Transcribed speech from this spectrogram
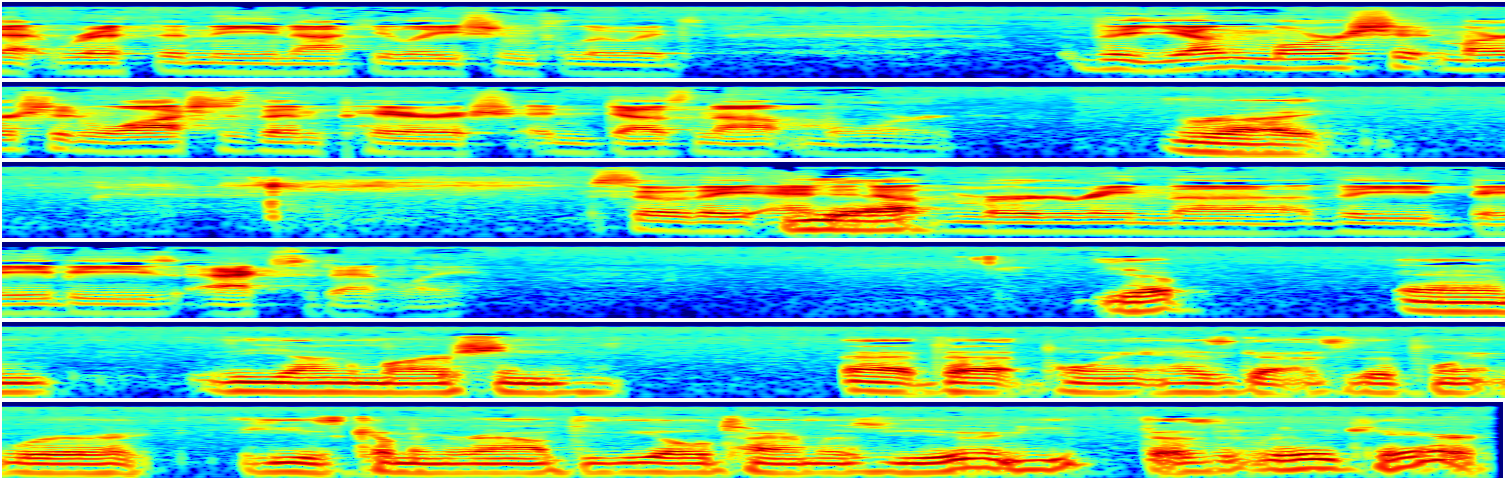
that writhe in the inoculation fluids. The young Martian, Martian watches them perish and does not mourn. Right. So they ended Yeah. up murdering the the babies accidentally. Yep. And the young Martian at that point has gotten to the point where he's coming around to the old timer's view and he doesn't really care.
